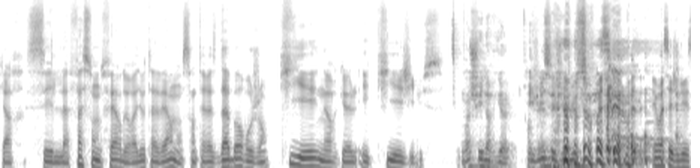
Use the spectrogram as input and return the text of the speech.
car c'est la façon de faire de Radio Taverne, on s'intéresse d'abord aux gens, qui est Nurgle et qui est Gilus? Moi je suis Nurgle, et lui c'est Gilus. et moi c'est Gilus.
